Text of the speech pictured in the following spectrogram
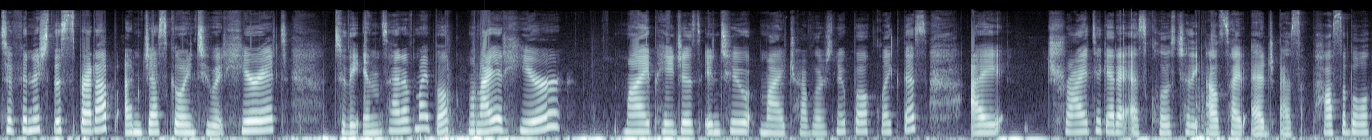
To finish this spread up, I'm just going to adhere it to the inside of my book. When I adhere my pages into my traveler's notebook like this, I try to get it as close to the outside edge as possible.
